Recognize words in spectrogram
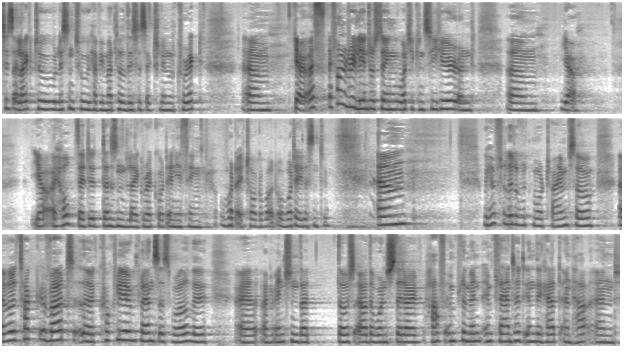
since I like to listen to heavy metal, this is actually not correct. Um, yeah, I, I, found it really interesting what you can see here, and um, yeah, yeah, I hope that it doesn't like record anything what I talk about or what I listen to. Um, we have a little bit more time, so I will talk about cochlear implants as well. The, uh, I mentioned that those are the ones that I have implement, implanted in the head and, and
